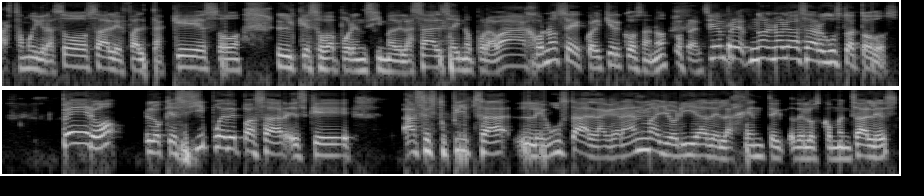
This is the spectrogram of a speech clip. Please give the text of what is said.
ah, está muy grasosa, le falta queso, el queso va por encima de la salsa y no por abajo, no sé, cualquier cosa, ¿no? Siempre no, no le vas a dar gusto a todos. Pero lo que sí puede pasar es que haces tu pizza, le gusta a la gran mayoría de la gente, de los comensales,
